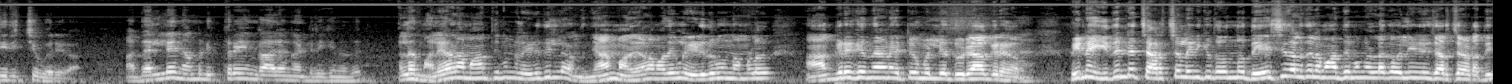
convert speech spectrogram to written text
തിരിച്ചു വരിക. അതല്ലേ നമ്മൾ ഇത്രയും കാലം കണ്ടിരിക്കുന്നത്? അല്ല മലയാള മാധ്യമങ്ങൾ എഴുതില്ല എന്ന്. ഞാൻ മലയാള മാധ്യമങ്ങൾ എഴുതുമെന്ന് നമ്മൾ ആഗ്രഹിക്കുന്നതാണ് ഏറ്റവും വലിയ ദുരാഗ്രഹം. പിന്നെ ഇതിന്റെ ചർച്ചകൾ എനിക്ക് തോന്നുന്നു ദേശീയ തലത്തിലെ മാധ്യമങ്ങളിലൊക്കെ വലിയ ചർച്ച നടത്തി.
